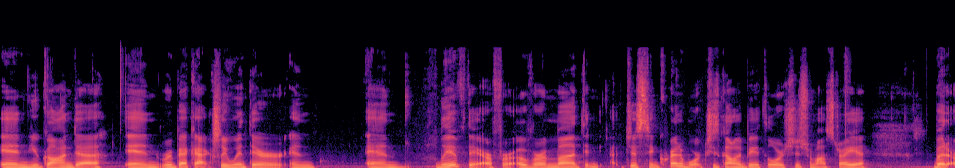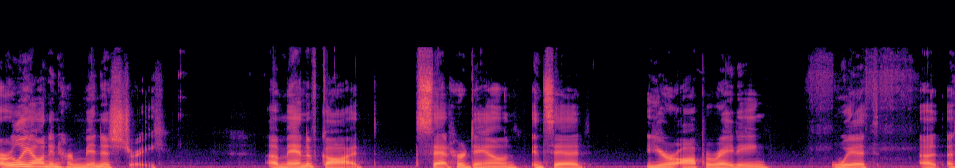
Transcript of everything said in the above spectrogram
in Uganda, and Rebecca actually went there and and lived there for over a month, and just incredible work. She's gone to be with the Lord. She's from Australia, but early on in her ministry, a man of God sat her down and said, "You're operating with a, a,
